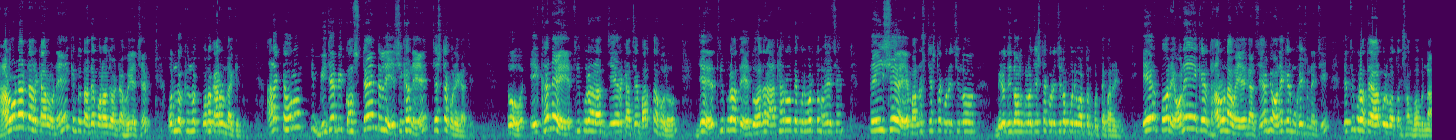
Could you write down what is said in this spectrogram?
ধারণাটার কারণে কিন্তু তাদের পরাজয়টা হয়েছে, অন্য কোনো কোনো কারণ নাই কিন্তু। আর একটা হলো কি বিজেপি কনস্ট্যান্টলি সেখানে চেষ্টা করে গেছে। তো এখানে ত্রিপুরা রাজ্যের কাছে বার্তা হলো যে ত্রিপুরাতে দু হাজার আঠারোতে পরিবর্তন হয়েছে, তেইশে মানুষ চেষ্টা করেছিল, বিরোধী দলগুলো চেষ্টা করেছিল পরিবর্তন করতে পারেনি। এরপরে অনেকের ধারণা হয়ে গেছে, আমি অনেকের মুখে শুনেছি যে ত্রিপুরাতে আর পরিবর্তন সম্ভব না।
